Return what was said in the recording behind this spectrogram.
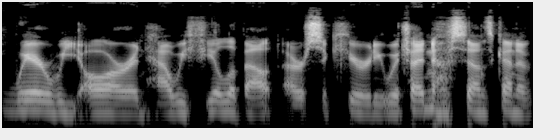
where we are and how we feel about our security, which I know sounds kind of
